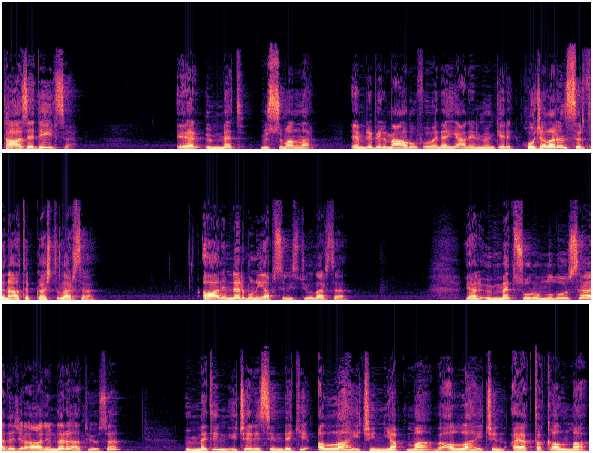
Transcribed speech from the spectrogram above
taze değilse, eğer ümmet, Müslümanlar, emri bil marufu ve nehy anil münkeri hocaların sırtına atıp kaçtılarsa, alimler bunu yapsın istiyorlarsa, yani ümmet sorumluluğu sadece alimlere atıyorsa, ümmetin içerisindeki Allah için yapma ve Allah için ayakta kalma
